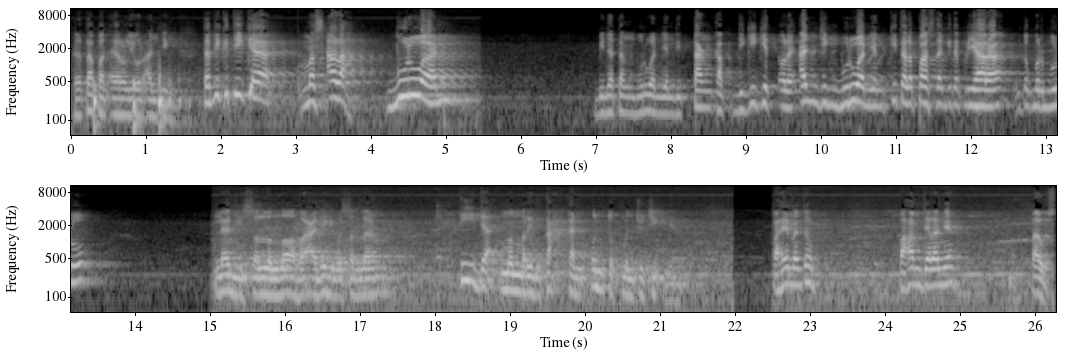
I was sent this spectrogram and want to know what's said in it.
Ketetapan air liur anjing. Tapi ketika Masalah Buruan binatang buruan yang ditangkap digigit oleh anjing buruan yang kita lepas dan kita pelihara untuk berburu Nabi sallallahu alaihi wasallam tidak memerintahkan untuk mencucinya. Paham antum paham jalannya? Paus.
